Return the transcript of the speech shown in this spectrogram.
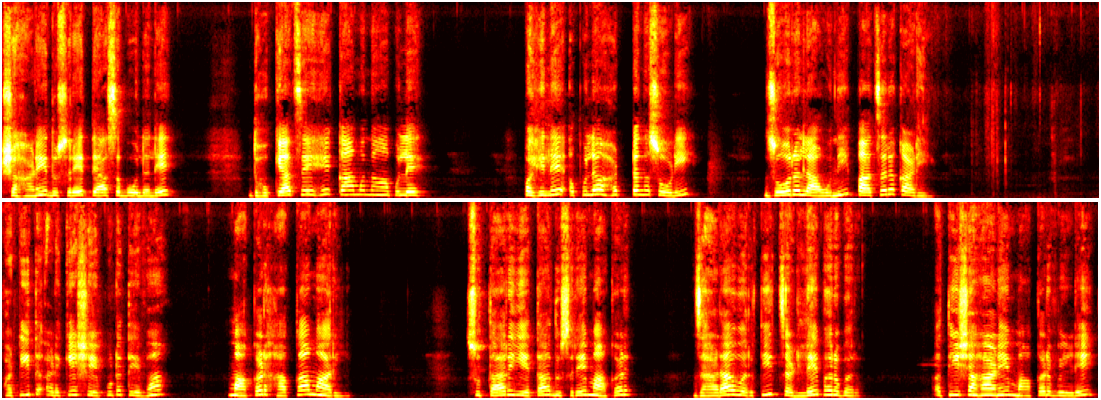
शहाणे दुसरे त्यास बोलले धोक्याचे हे काम न आपुले. पहिले अपुला हट्ट न सोडी. जोर लावूनी पाचर काढी. फटीत अडके शेपूट तेव्हा माकड हाका मारी. सुतार येता दुसरे माकड झाडावरती चढले भरभर. अतिशहाणे माकड वेडे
